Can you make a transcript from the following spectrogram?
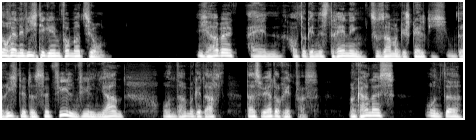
Noch eine wichtige Information. Ich habe ein autogenes Training zusammengestellt. Ich unterrichte das seit vielen, vielen Jahren und habe mir gedacht, das wäre doch etwas. Man kann es unter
